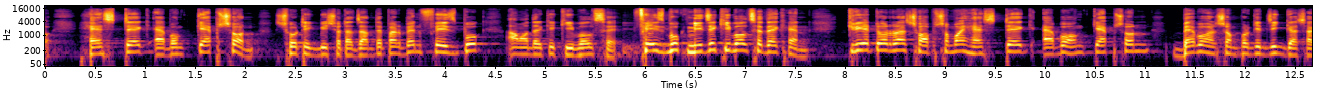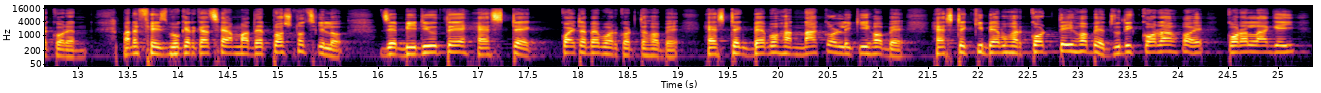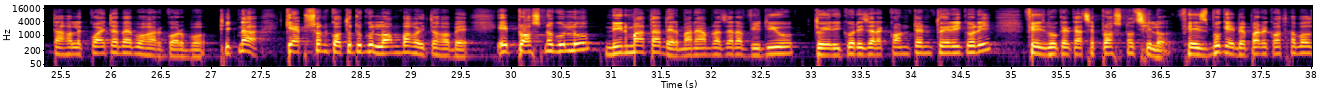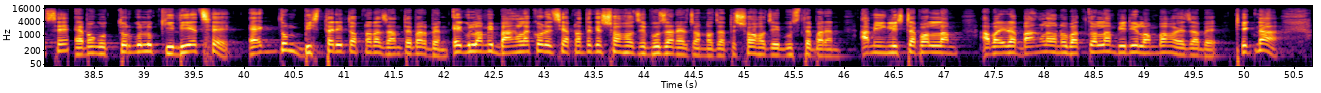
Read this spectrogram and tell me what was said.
হ্যাশট্যাগ এবং ক্যাপশন সঠিক বিষয়টা জানতে পারবেন। ফেসবুক আমাদেরকে কি বলছে? ফেসবুক নিজে কি বলছে দেখেন ক্রিয়েটররা সবসময় হ্যাশট্যাগ এবং ক্যাপশন ব্যবহার সম্পর্কে জিজ্ঞাসা করেন। মানে ফেসবুকের কাছে আমাদের প্রশ্ন ছিল যে, ভিডিওতে হ্যাশট্যাগ কয়টা ব্যবহার করতে হবে? হ্যাশট্যাগ ব্যবহার না করলে কি হবে? হ্যাশট্যাগ কি ব্যবহার করতেই হবে? যদি করা হয়, করা লাগেই, তাহলে কয়টা ব্যবহার করব? ঠিক না? ক্যাপশন কতটুকু লম্বা হইতে হবে? এই প্রশ্নগুলো নির্মাতাদের মানে আমরা যারা ভিডিও তৈরি করি, যারা কন্টেন্ট তৈরি করি ফেসবুকের কাছে প্রশ্ন ছিল ফেসবুক এই ব্যাপারে কথা বলছে এবং উত্তরগুলো কি দিয়েছে, একদম বিস্তারিত আপনারা জানতে পারবেন। এগুলো আমি বাংলা করেছি আপনাদেরকে সহজে বোঝানোর জন্য, যাতে সহজেই বুঝতে পারেন। আমি ইংলিশটা পড়লাম, আবার এরা বাংলা অনুবাদ করলাম, ভিডিও লম্বা হয়ে যাবে, ঠিক না?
